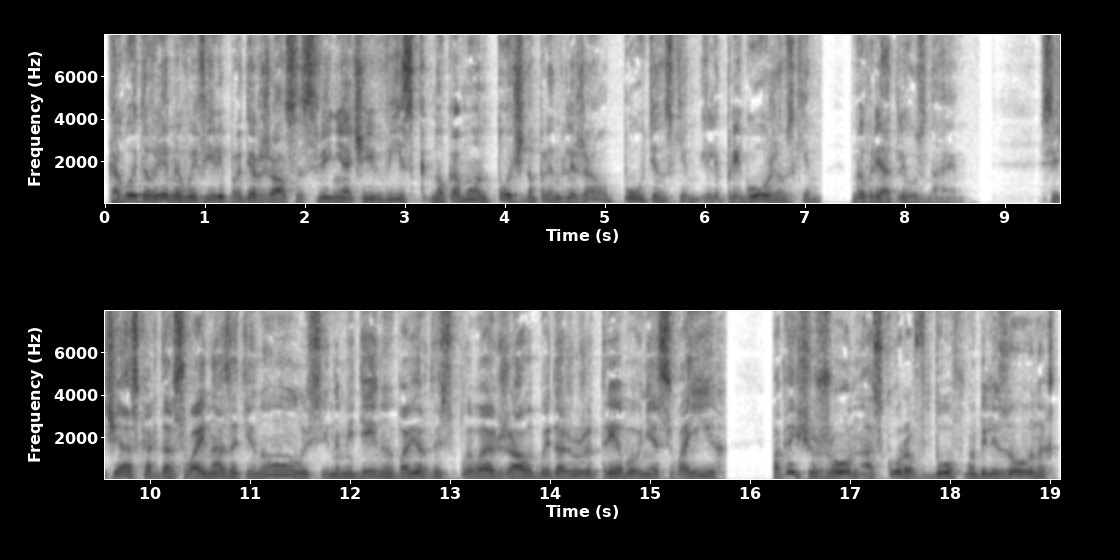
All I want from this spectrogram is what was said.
Какое-то время в эфире продержался свинячий виск, но кому он точно принадлежал, путинским или пригожинским, мы вряд ли узнаем. Сейчас, когда с война затянулась и на медийную поверхность всплывают жалобы и даже уже требования своих, пока еще жен, а скоро вдов мобилизованных,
